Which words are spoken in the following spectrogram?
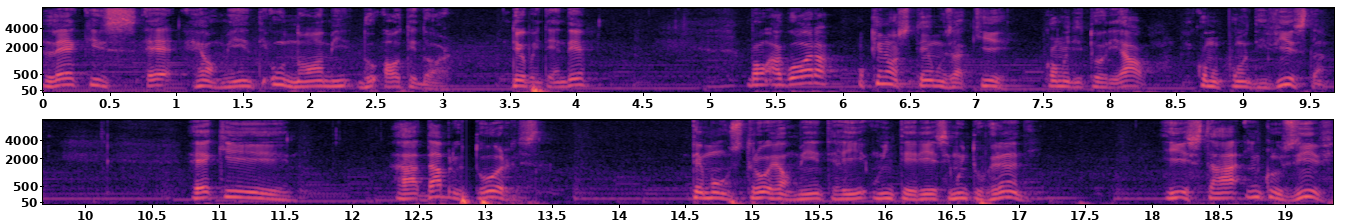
Lex é realmente o nome do outdoor. Deu para entender? Bom, agora o que nós temos aqui como editorial, como ponto de vista, é que a W Torres demonstrou realmente aí um interesse muito grande e está, inclusive,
